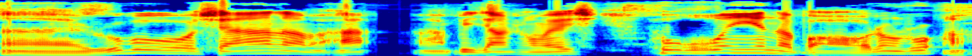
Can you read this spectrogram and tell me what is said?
呃，如不悬崖勒马啊，必将成为婚姻的保证书啊。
